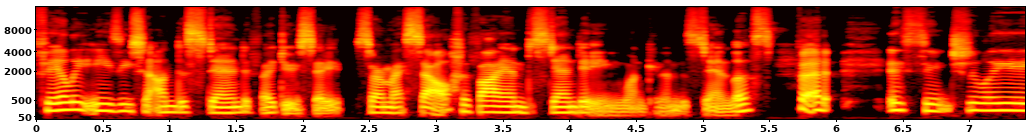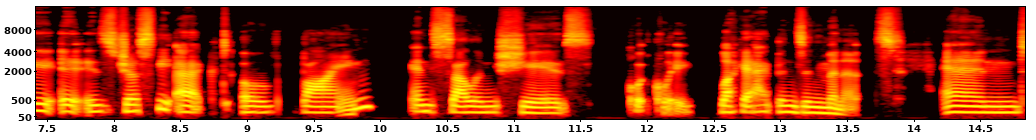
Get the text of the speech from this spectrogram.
fairly easy to understand if I do say so myself. If I understand it, anyone can understand this. But essentially it is just the act of buying and selling shares quickly, like it happens in minutes. And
